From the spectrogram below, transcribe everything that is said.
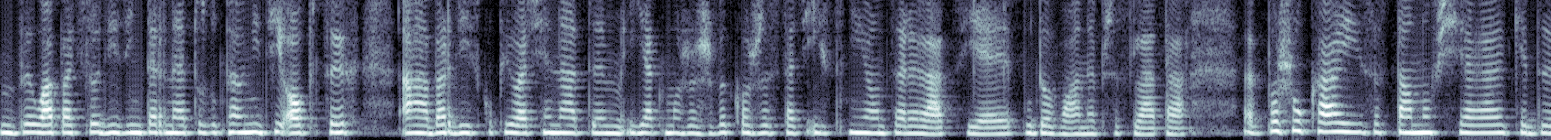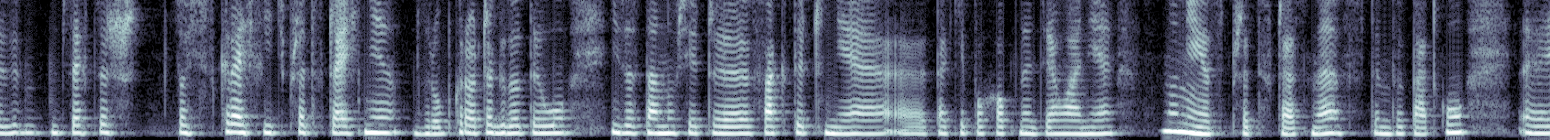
wyłapać ludzi z internetu zupełnie Ci obcych, a bardziej skupiła się na tym, jak możesz wykorzystać istniejące relacje budowane przez lata. E, poszukaj, zastanów się, kiedy zechcesz coś skreślić przedwcześnie, zrób kroczek do tyłu i zastanów się, czy faktycznie e, takie pochopne działanie no nie jest przedwczesne w tym wypadku. Y,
